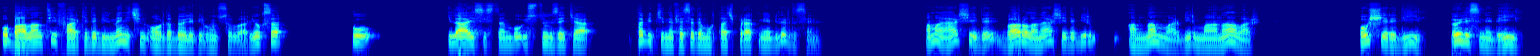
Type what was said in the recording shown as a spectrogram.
o bağlantıyı fark edebilmen için orada böyle bir unsur var. Yoksa bu ilahi sistem, bu üstün zeka tabii ki nefese de muhtaç bırakmayabilirdi seni. Ama her şeyde, var olan her şeyde bir anlam var, bir mana var. Boş yere değil, öylesine değil.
